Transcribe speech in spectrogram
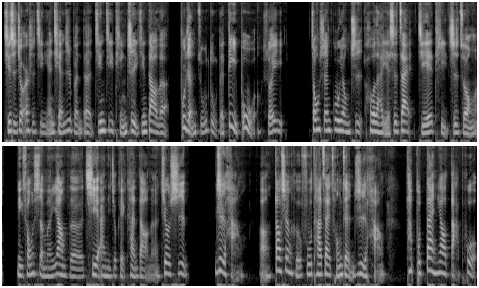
其实就二十几年前，日本的经济停滞已经到了不忍卒睹的地步，所以终身雇佣制后来也是在解体之中。你从什么样的企业案例就可以看到呢？就是日航啊，稻盛和夫他在重整日航，他不但要打破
